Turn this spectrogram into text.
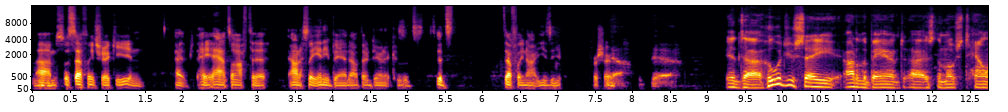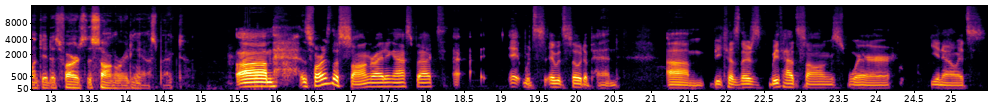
mm-hmm. um, so it's definitely tricky. And I, hey, hats off to honestly any band out there doing it because it's it's definitely not easy for sure. Yeah, yeah. And uh, who would you say out of the band uh, is the most talented as far as the songwriting aspect? Um, as far as the songwriting aspect, it would it would so depend um, because there's we've had songs where you know it's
